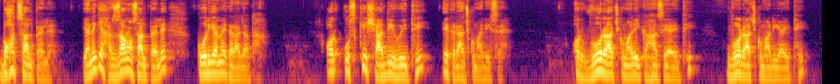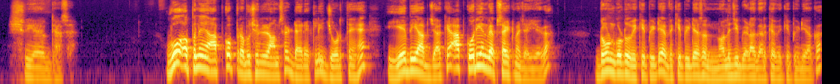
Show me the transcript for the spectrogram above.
बहुत साल पहले, यानी कि हज़ारों साल पहले, कोरिया में एक राजा था और उसकी शादी हुई थी एक राजकुमारी से। और वो राजकुमारी कहाँ से आई थी? वो राजकुमारी आई थी श्री अयोध्या से। वो अपने आप को प्रभु श्री राम से डायरेक्टली जोड़ते हैं। ये भी आप जाके, आप कोरियन वेबसाइट में जाइएगा। Don't go to Wikipedia Wikipedia से नॉलेज ही बेड़ा करके विकीपीडिया का।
